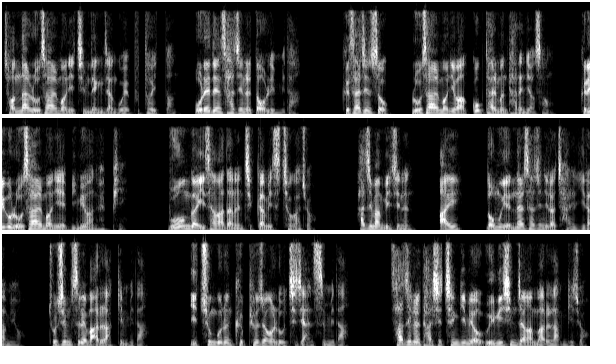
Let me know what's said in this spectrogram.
전날 로사 할머니 집 냉장고에 붙어 있던 오래된 사진을 떠올립니다. 그 사진 속 로사 할머니와 꼭 닮은 다른 여성, 그리고 로사 할머니의 미묘한 회피. 무언가 이상하다는 직감이 스쳐가죠. 하지만 미지는 아이, 너무 옛날 사진이라 잘 이라며 조심스레 말을 아낍니다. 이충구는 그 표정을 놓치지 않습니다. 사진을 다시 챙기며 의미심장한 말을 남기죠.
